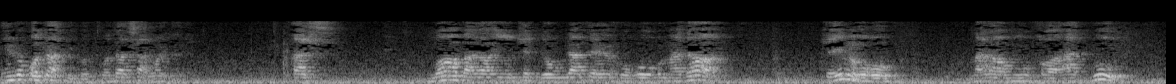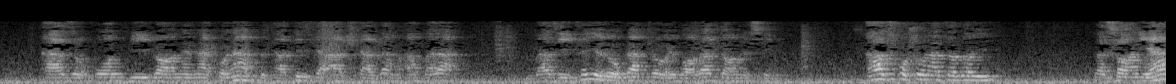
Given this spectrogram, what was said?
این رو قدرت می‌کنه قدرت سرمایه داره. پس ما برای اینکه دولت حقوق مدار که این حقوق مرامون خواهد بود از خود بیگانه نکند به ترتیب که عرض کردم اولا وظیفه دولت رو عبارت دانستیم. از خشونت زدایی و ثانیا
